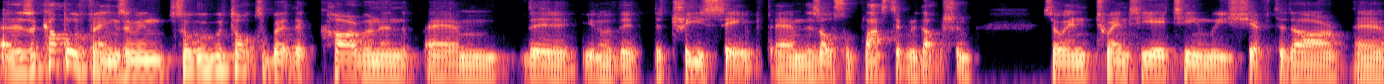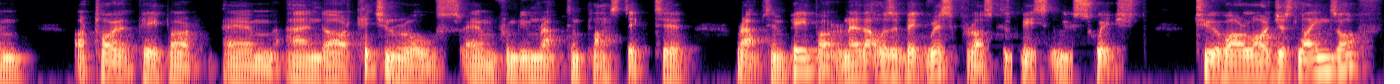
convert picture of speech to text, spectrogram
Uh, there's a couple of things. I mean, so we, we talked about the carbon and um, the you know the the trees saved. Um, there's also plastic reduction. So in 2018, we shifted our um, our toilet paper um, and our kitchen rolls um, from being wrapped in plastic to wrapped in paper. Now that was a big risk for us because basically we switched two of our largest lines off,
